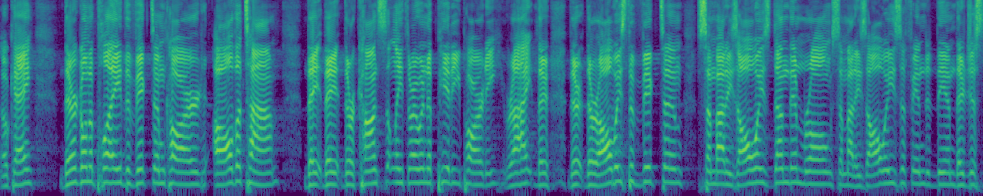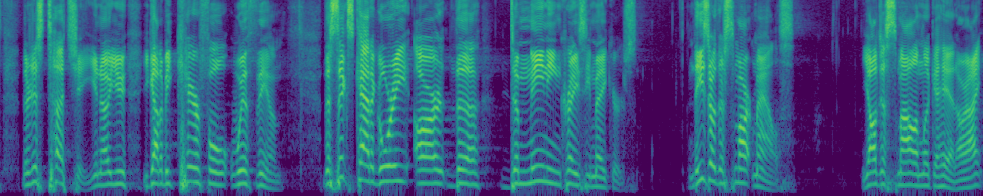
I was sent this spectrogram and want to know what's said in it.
okay? They're going to play the victim card all the time. They, they, they're constantly throwing a pity party, right? They're, they're, they're always the victim. Somebody's always done them wrong. Somebody's always offended them. They're just, they're just touchy. You know, you, you got to be careful with them. The sixth category are the demeaning crazy makers. These are the smart mouths. Y'all just smile and look ahead, all right?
